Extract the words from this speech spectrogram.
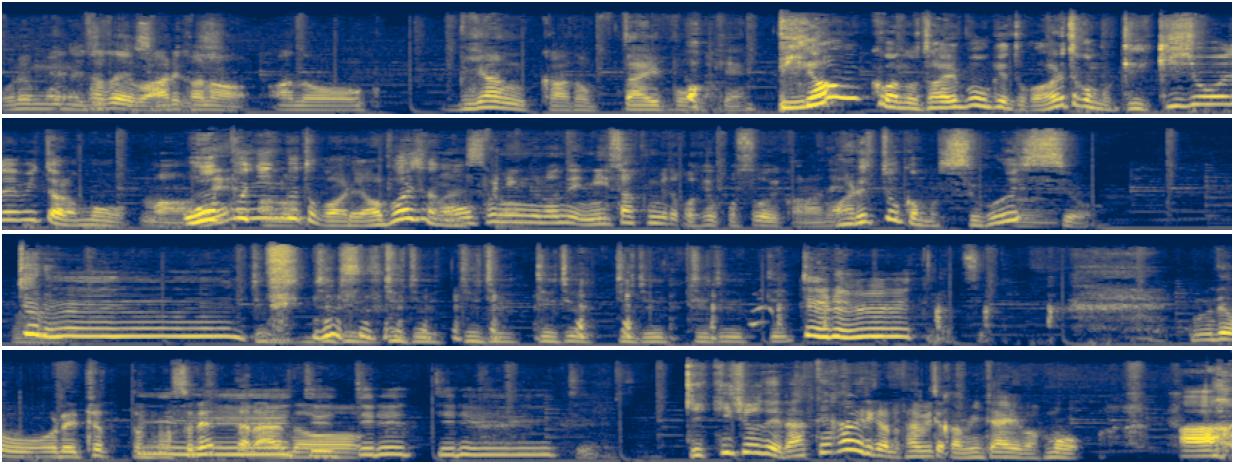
俺もね例えばあれかな？あのビアンカの大冒険。ビアンカの大冒険とかあれとかも劇場で見たらもう、まあね、オープニングとかあれやばいじゃないですか、オープニングのね2作目とか結構すごいからね。あれとかもすごいっすよ、うん。トゥルーントゥルーントゥルーントゥルーゥルーゥルーントゥてーンでも俺ちょっともうそれやったらあの、劇場でラテンアメリカの旅とか見たいわ、もあ、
